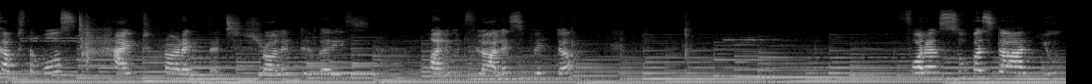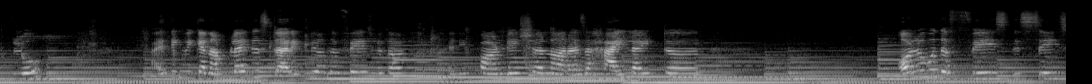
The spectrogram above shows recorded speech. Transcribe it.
comes the most hyped product that's Charlotte Tilbury's Hollywood Flawless Filter for a superstar youth glow. I think we can apply this directly on the face without any foundation or as a highlighter. All over the face, this says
